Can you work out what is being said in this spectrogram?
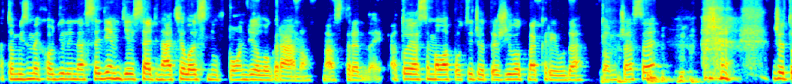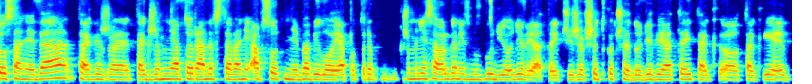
A to my sme chodili na 7-10 na telesnú v pondelok ráno na strednej. A to ja som mala pocit, že to je životná krivda v tom čase, že to sa nedá. Takže, takže mňa to ráne vstávanie absolútne nebavilo. Ja potreb, že mne sa organizmus budí o 9. Čiže všetko, čo je do 9. tak, tak je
